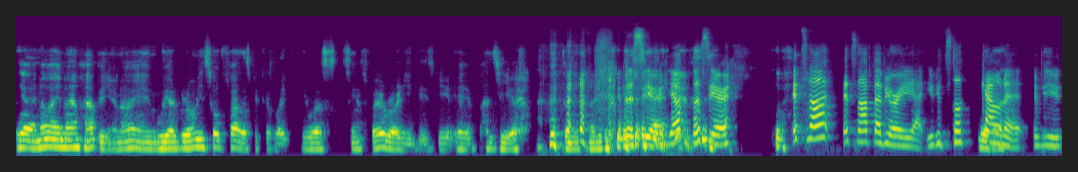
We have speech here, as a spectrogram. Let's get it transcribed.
Yeah, no, and I'm happy, you know, and we are growing so fast because like it was since February this year, uh, past year, 2020. this year. Yep, this year. It's not it's not February yet. You can still Yeah. count it if you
